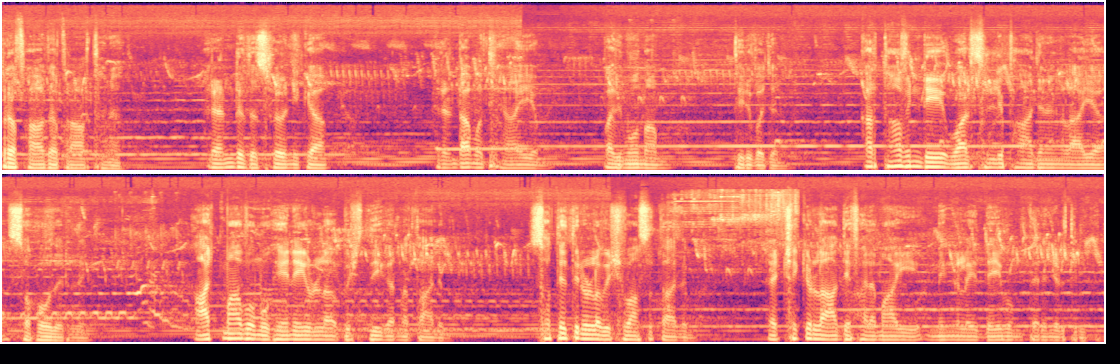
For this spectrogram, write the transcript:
പ്രഭാത പ്രാർത്ഥന. രണ്ട് ദശ്രോനിക്ക രണ്ടാം അധ്യായം പതിമൂന്നാം തിരുവചനം. കർത്താവിന്റെ വാത്സല്യഭാചനങ്ങളായ സഹോദരരെ ആത്മാവ് മുഖേനയുള്ള വിശദീകരണത്താലും സത്യത്തിലുള്ള വിശ്വാസത്താലും രക്ഷയ്ക്കുള്ള ആദ്യഫലമായി നിങ്ങളെ ദൈവം തിരഞ്ഞെടുത്തിരിക്കുന്നു.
